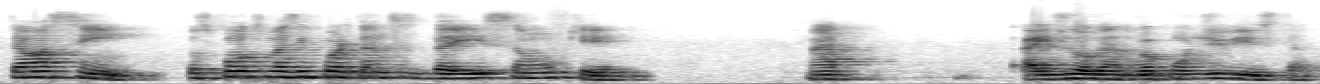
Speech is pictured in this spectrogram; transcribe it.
Então, assim, os pontos mais importantes daí são o quê? Né? Aí, de novo, do meu ponto de vista,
